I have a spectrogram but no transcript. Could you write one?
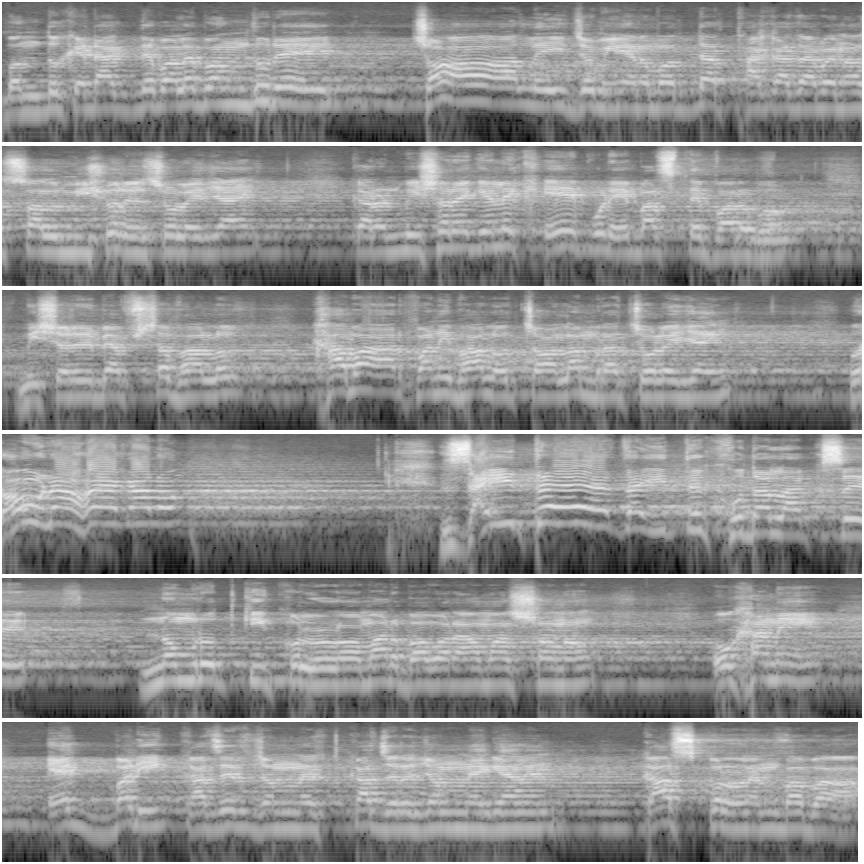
বন্ধুকে ডাকতে বলে বন্ধু রে চল, এই জমিনের মধ্যে থাকা যাবে না, চল, মিশরে চলে যায় কারণ মিশরে গেলে খেয়ে পড়ে বাঁচতে পারব। মিশরের ব্যবসা ভালো, খাবার পানি ভালো, চল, আমরা চলে যাই। রওনা হয়ে গেল। যাইতে যাইতে ক্ষুদা লাগছে। নমরুদ কি করল? আমার বাবার, আমার শোনো। ওখানে একবারই কাজের জন্য কাজের জন্য গেলেন। কাজ করলেন বাবা।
